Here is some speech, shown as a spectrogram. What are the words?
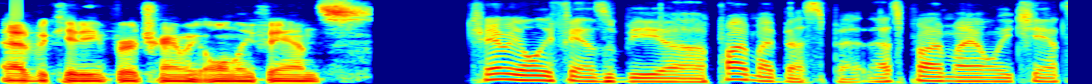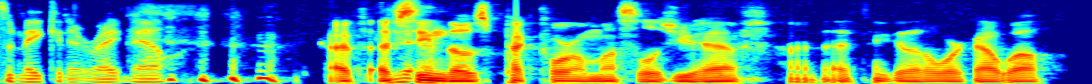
advocating for Trammy OnlyFans. Trammy OnlyFans would be uh, probably my best bet. That's probably my only chance of making it right now. I've, I've Yeah. seen those pectoral muscles you have. I, I think that'll work out well.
